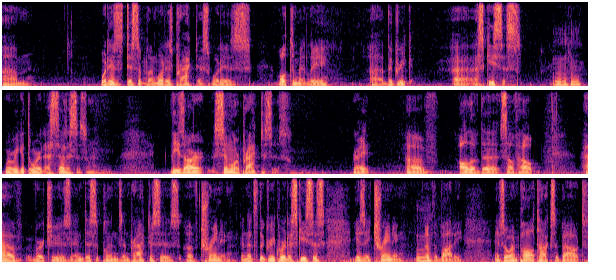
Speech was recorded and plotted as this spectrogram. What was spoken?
um, what is discipline what is practice what is ultimately uh, the greek uh, ascesis hmm where we get the word asceticism these are similar practices right of all of the self-help have virtues and disciplines and practices of training and that's the greek word ascesis is a training Mm. of the body. And so when Paul talks about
